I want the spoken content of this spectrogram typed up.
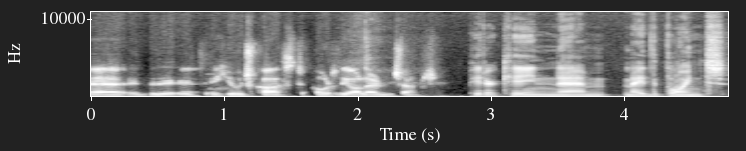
it's a huge cost out of the All Ireland Championship. Peter Keane um, made the point.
